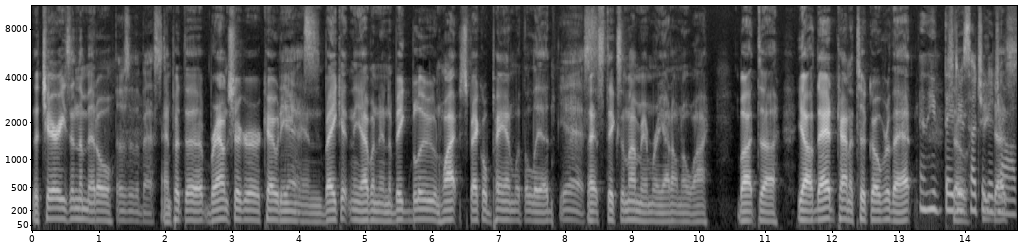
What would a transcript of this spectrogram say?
the cherries in the middle, Those are the best. and put the brown sugar coating Yes. and bake it in the oven in a big blue and white speckled pan with a lid. Yes. That sticks in my memory. I don't know why. But uh, yeah, Dad kind of took over that. And he they do such a good does- job.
